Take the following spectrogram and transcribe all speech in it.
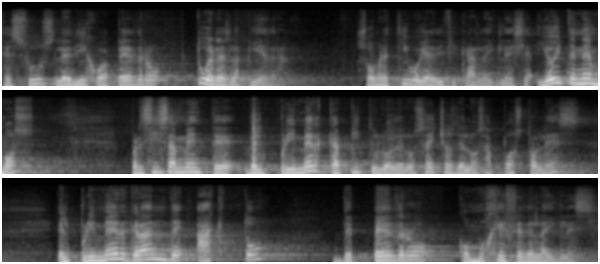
Jesús le dijo a Pedro, tú eres la piedra, sobre ti voy a edificar la iglesia. Y hoy tenemos precisamente del primer capítulo de los Hechos de los Apóstoles, el primer grande acto de Pedro como jefe de la iglesia.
